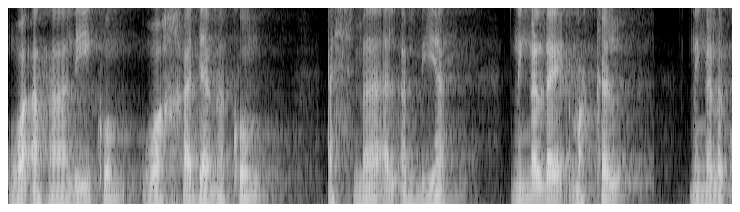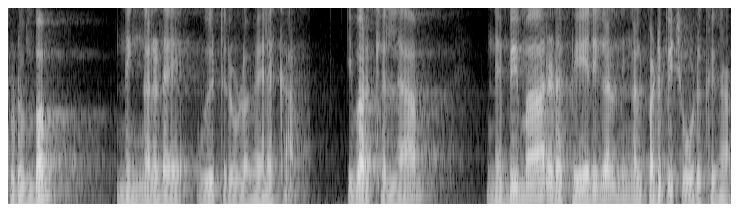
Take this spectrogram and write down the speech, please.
വ അഹാലീക്കും വ ഖദമക്കും അസ്മാ അൽ അംബിയ നിങ്ങളുടെ മക്കൾ നിങ്ങളുടെ കുടുംബം നിങ്ങളുടെ വീട്ടിലുള്ള വേലക്കാർ. ഇവർക്കെല്ലാം നബിമാരുടെ പേരുകൾ നിങ്ങൾ പഠിപ്പിച്ചു കൊടുക്കുക.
